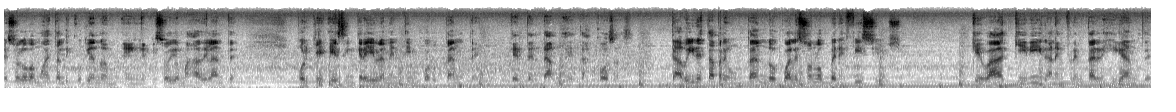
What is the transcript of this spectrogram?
eso lo vamos a estar discutiendo en, episodios más adelante, porque es increíblemente importante que entendamos estas cosas. David está preguntando cuáles son los beneficios que va a adquirir al enfrentar el gigante.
